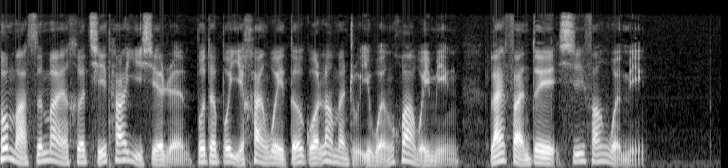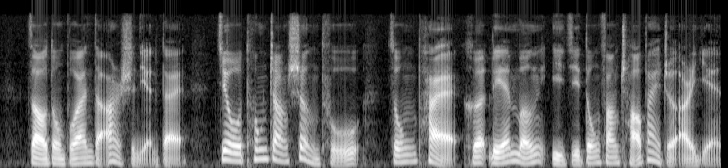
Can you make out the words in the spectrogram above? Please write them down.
托马斯曼和其他一些人不得不以捍卫德国浪漫主义文化为名，来反对西方文明。躁动不安的二十年代，就通胀圣徒、宗派和联盟以及东方朝拜者而言，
